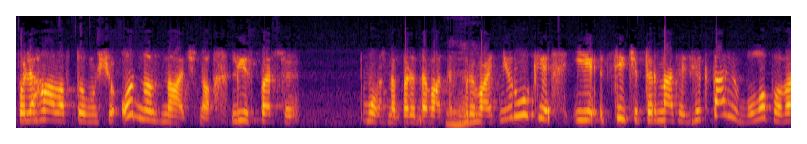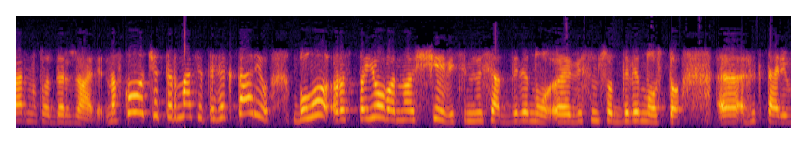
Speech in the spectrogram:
полягала в тому, що однозначно ліс першої. Можна передавати в приватні руки, і ці 14 гектарів було повернуто державі. Навколо 14 гектарів було розпайовано ще 80 890 е, гектарів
